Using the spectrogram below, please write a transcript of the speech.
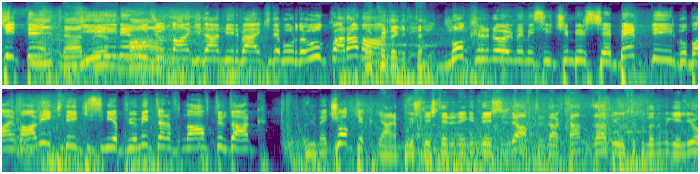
gitti. Yine İnanılmaz. ucundan giden bir belki de burada hook var ama Walker da gitti. Mocker'ın ölmemesi için bir sebep değil bu. Bay Mavi 2'de ikisini yapıyor. Mid tarafında After Dark. Ölüme çok yakın. Yani bu işte işlerin rengini değiştirdi. Afterdark'tan da bir ulti kullanımı geliyor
